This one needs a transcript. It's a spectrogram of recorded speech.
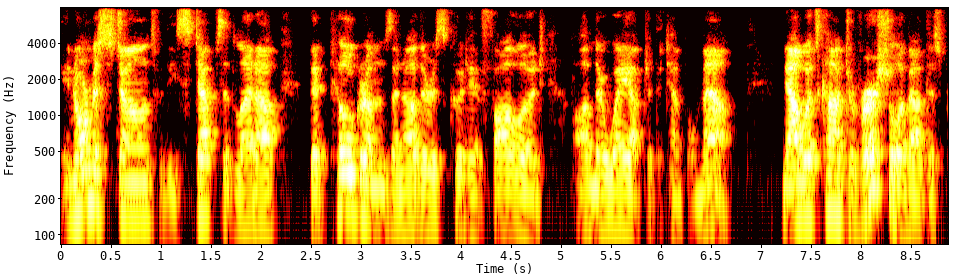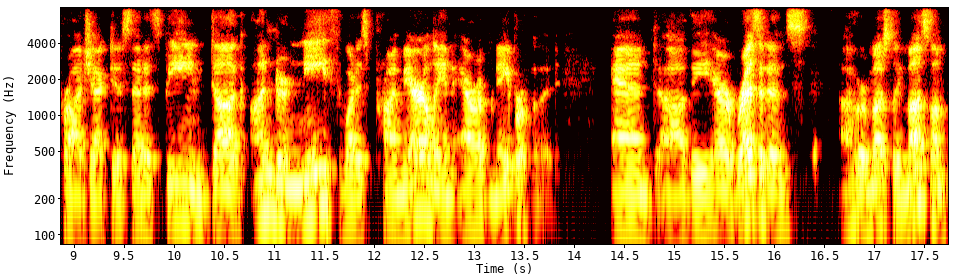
enormous stones, with these steps that led up, that pilgrims and others could have followed on their way up to the Temple Mount. Now, what's controversial about this project is that it's being dug underneath what is primarily an Arab neighborhood. And uh, the Arab residents uh, who are mostly Muslim,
